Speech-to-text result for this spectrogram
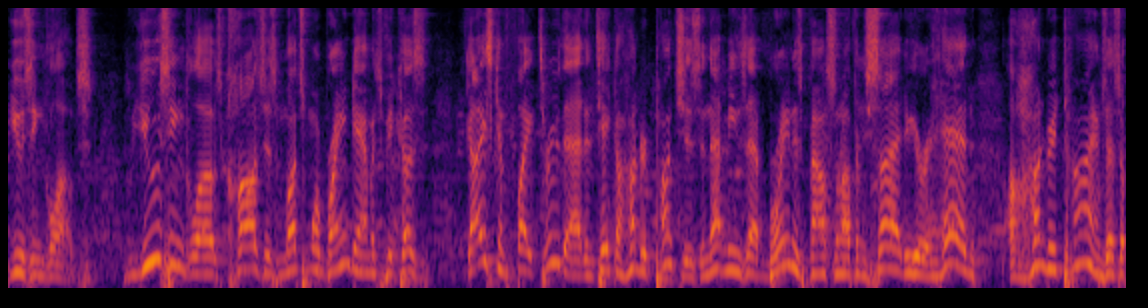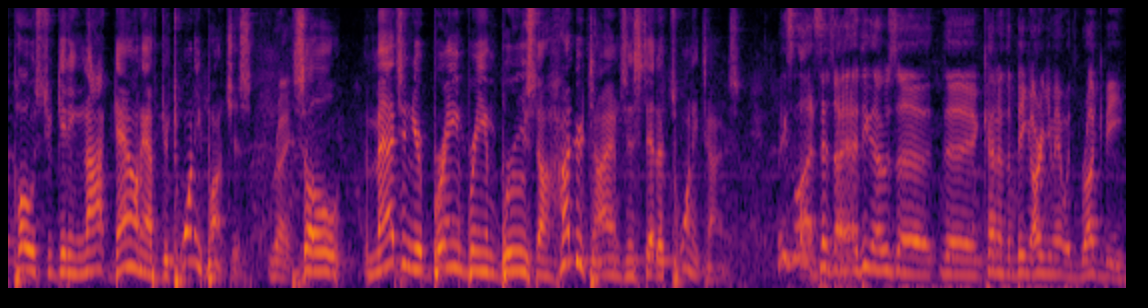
using gloves. Using gloves causes much more brain damage because guys can fight through that and take 100 punches, and that means that brain is bouncing off inside of your head 100 times as opposed to getting knocked down after 20 punches. Right. So imagine your brain being bruised 100 times instead of 20 times. Makes a lot of sense. I, I think that was uh, the kind of the big argument with rugby.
